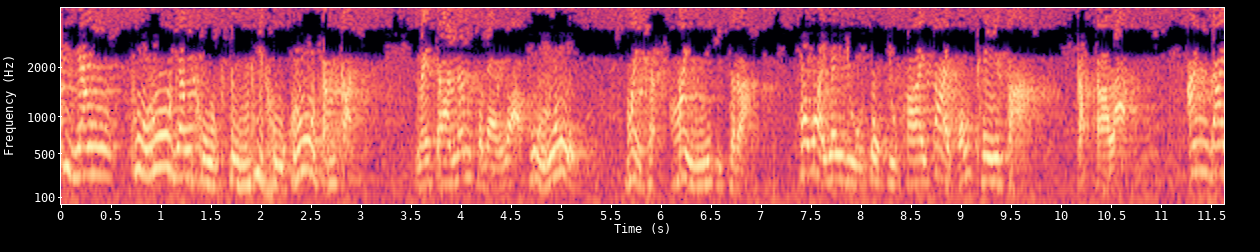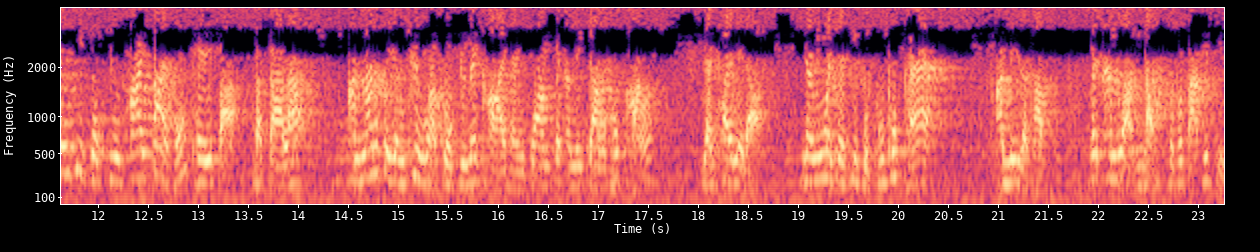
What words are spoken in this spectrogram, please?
ที่ยังผู้รู้ยังถูกสิ่งที่ถูกรู้จำกัด ในการนั้นแสดงว่าผู้รู้ไม่ไม่มีอิสระ เพราะว่ายังอยู่ตกอยู่ภายใต้ของเทสะกับกาละ อันใดที่ตกอยู่ภายใต้ของเทสะกับกาละ อันนั้นก็ยังชื่อว่าตกอยู่ในข่ายแห่งความเป็นอนิจจังทุกขังยังใช้ไม่ได้ ยังไม่ใช่ที่สุดของทุกแท้ อันนี้แหละครับ เป็นอันว่าดับสตาทิฏฐิ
